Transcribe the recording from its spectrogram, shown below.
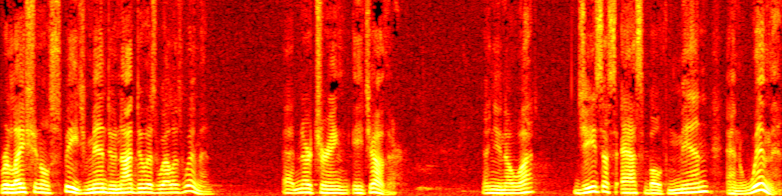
relational speech. Men do not do as well as women at nurturing each other. And you know what? Jesus asked both men and women,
